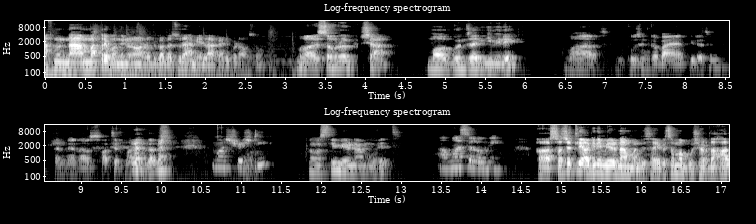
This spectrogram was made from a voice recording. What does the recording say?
आफ्नो नाम मात्रै भनिदिनु अनुरोध गर्दछु र हामी यसलाई अगाडि बढाउँछौँ। म सौरभ शाह। म गुन्जन घिमिरे। म भूषणको बायाँतिर छु। अनि मेरो नाम सचेत म सृष्टि। नमस्ते मेरो नाम मोहित। म सलोनी। सचेतले अघि नै मेरो नाम भनिदिइसकेको छ म भूषण दहाल।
